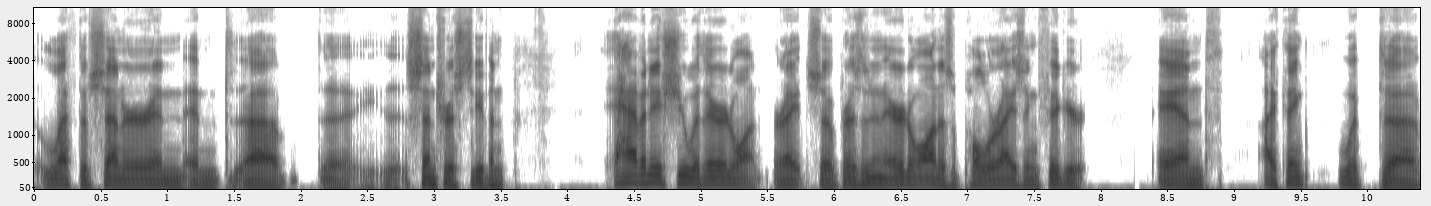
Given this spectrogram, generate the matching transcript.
left of center and and uh, centrists even, have an issue with Erdogan, right? So President Erdogan is a polarizing figure, and I think what uh,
